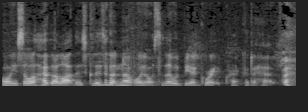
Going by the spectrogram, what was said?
Oh yes, well I hope I like these because these have got no oil, so that would be a great cracker to have.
